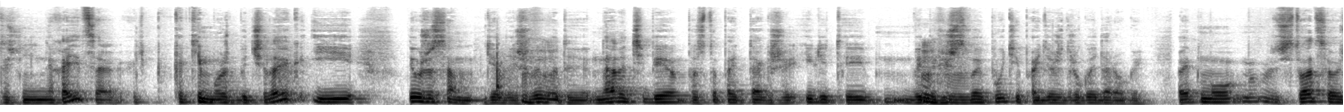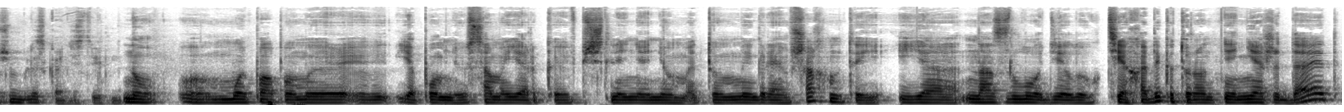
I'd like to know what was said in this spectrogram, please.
Точнее, не находиться, а каким может быть человек. И ты уже сам делаешь выводы. Надо тебе поступать так же, или ты выберешь Мгм. свой путь и пойдешь другой дорогой. Поэтому м, ситуация очень близка, действительно. Ну, э, мой папа, мы, э, я помню, самое яркое впечатление о нем, это мы играем в шахматы, и я на зло делаю те ходы, которые он от меня не ожидает,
